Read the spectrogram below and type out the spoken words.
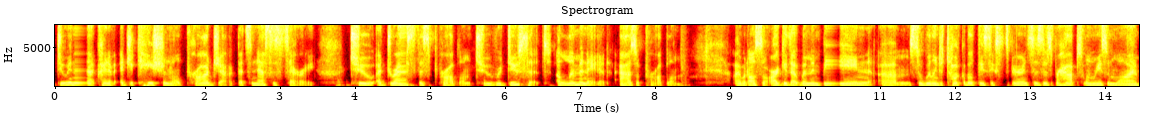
doing that kind of educational project that's necessary to address this problem, to reduce it, eliminate it as a problem. I would also argue that women being um, so willing to talk about these experiences is perhaps one reason why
